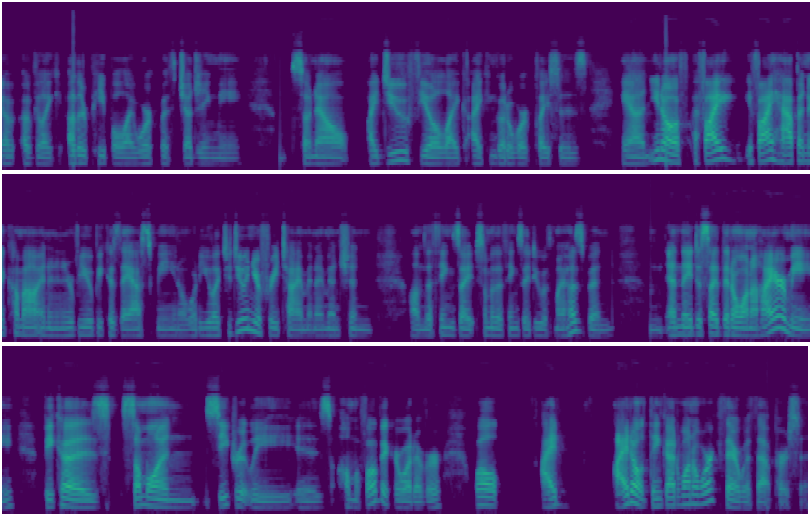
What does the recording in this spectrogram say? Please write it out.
of, of, like other people I work with judging me. So now I do feel like I can go to workplaces and you know if, if I if I happen to come out in an interview because they ask me you know what do you like to do in your free time? and I mention um, the things I some of the things I do with my husband and they decide they don't want to hire me because someone secretly is homophobic or whatever well I I don't think I'd want to work there with that person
